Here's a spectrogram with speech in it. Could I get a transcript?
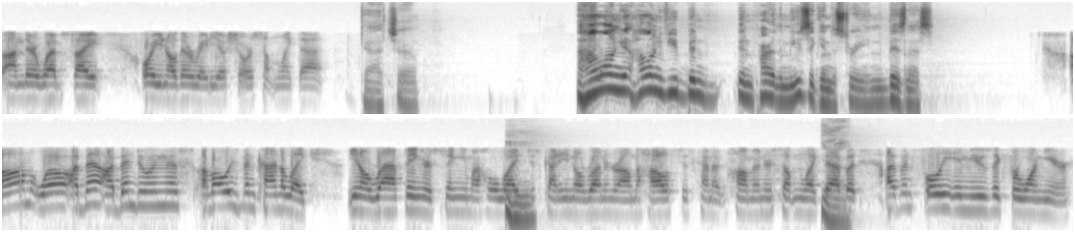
on their website or you know their radio show or something like that. Gotcha. How long how long have you been been part of the music industry and the business? Um, well, I've been I've been doing this. I've always been kind of like you know rapping or singing my whole life, Mhm. just kind of you know running around the house, just kind of humming or something like Yeah. that. But I've been fully in music for one year.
